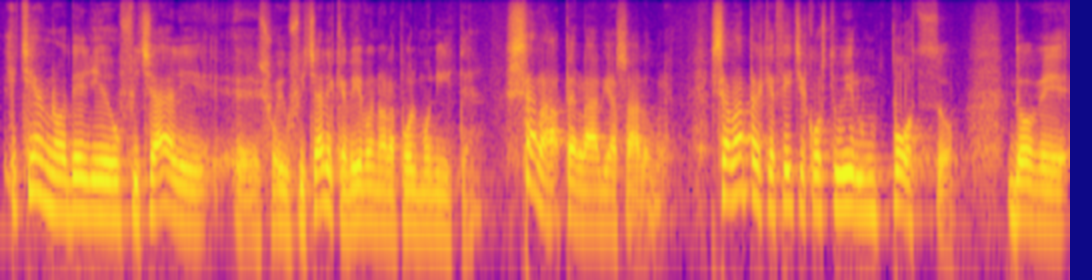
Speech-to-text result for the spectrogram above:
e c'erano degli ufficiali, eh, suoi ufficiali che avevano la polmonite, sarà per l'aria salubre, sarà perché fece costruire un pozzo dove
